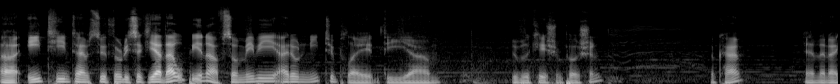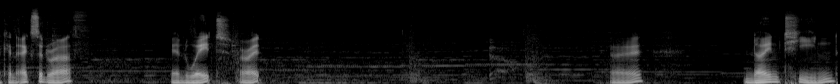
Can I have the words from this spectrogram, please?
uh, 18 times 2, 36. Yeah, that would be enough. So maybe I don't need to play the um, Duplication Potion. Okay. And then I can exit Wrath and wait. Alright. Okay. 19.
